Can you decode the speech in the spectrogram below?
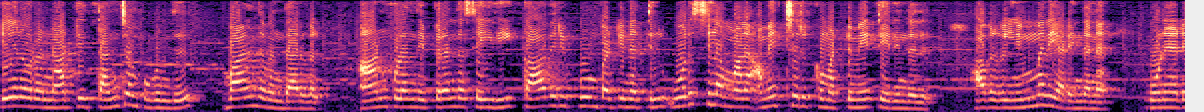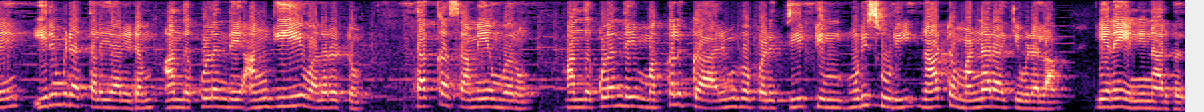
வேறொரு நாட்டில் தஞ்சம் புகுந்து வாழ்ந்து வந்தார்கள். ஆண் குழந்தை பிறந்த செய்தி காவிரி பூம்பட்டினத்தில் ஒரு சில மன அமைச்சருக்கு மட்டுமே தெரிந்தது. அவர்கள் நிம்மதி அடைந்தனர் உடனே இருமிட தலையாரிடம் அந்த குழந்தை அங்கேயே வளரட்டும். தக்க சமயம் வரும். அந்த குழந்தை மக்களுக்கு அறிமுகப்படுத்தி பின் முடிசூடி நாட்டு மன்னராக்கி விடலாம் என எண்ணினார்கள்.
